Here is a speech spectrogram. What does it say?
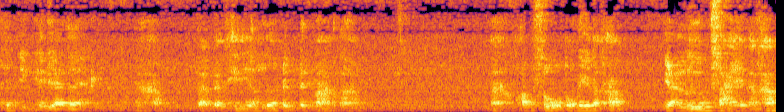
ขึ้นอีกเยอะแยะเลยนะครับ แต่แต่ที่เราเลือกเป็นเป็นมากนะครับความสูงตรงนี้นะครับ อย่าลืมใส่นะครับ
